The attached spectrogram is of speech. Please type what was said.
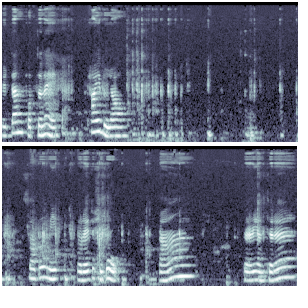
일단 버튼에 타입을요. 서브밋으로 해주시고 다음 베리언트를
